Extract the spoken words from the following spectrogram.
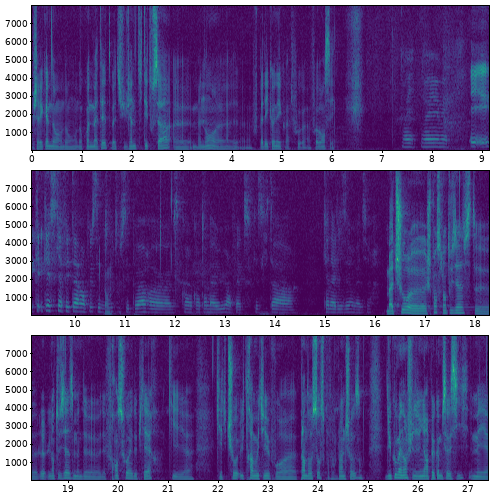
j'avais quand même dans, dans, le coin de ma tête, bah, tu viens de quitter tout ça, maintenant, faut pas déconner, quoi, faut, faut avancer. Oui, oui, oui. Et, qu'est-ce qui a fait taire un peu ces doutes ou ces peurs euh, quand, quand on a eu en fait? Qu'est-ce qui t'a canalisé, on va dire? Bah, Toujours, euh, je pense, l'enthousiasme l'enthousiasme de, de, François et de Pierre qui, euh, qui est toujours ultra motivé pour plein de ressources, pour faire plein de choses. Du coup, maintenant, je suis devenu un peu comme ça aussi, mais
